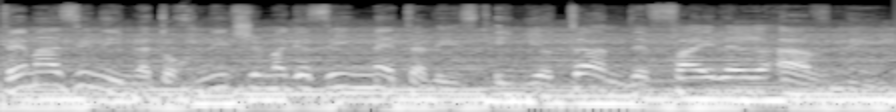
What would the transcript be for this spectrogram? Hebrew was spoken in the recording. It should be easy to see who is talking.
Speaker 1: אתם מאזינים לתוכנית של מגזין מטאליסט עם יותם דפיילר אבני.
